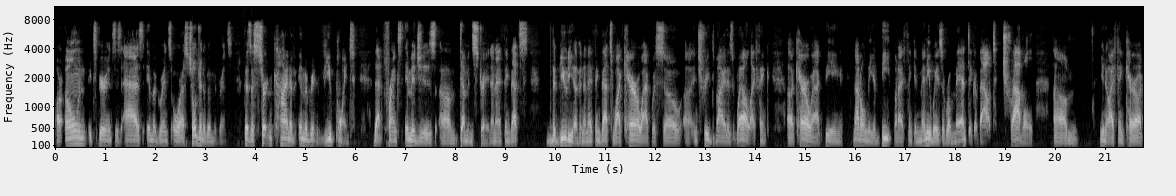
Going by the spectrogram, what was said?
our own experiences as immigrants or as children of immigrants, there's a certain kind of immigrant viewpoint that Frank's images um, demonstrate. And I think that's the beauty of it. And I think that's why Kerouac was so uh, intrigued by it as well. I think uh, Kerouac being not only a beat, but I think in many ways a romantic about travel. Um, you know, I think Kerouac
